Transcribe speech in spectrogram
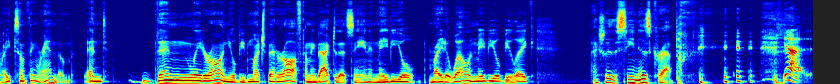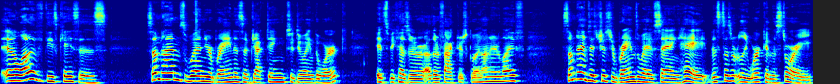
write something random. And then later on you'll be much better off coming back to that scene and maybe you'll write it well and maybe you'll be like actually the scene is crap. yeah, in a lot of these cases, sometimes when your brain is objecting to doing the work, it's because there are other factors going on in your life. Sometimes it's just your brain's way of saying, hey, this doesn't really work in the story,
